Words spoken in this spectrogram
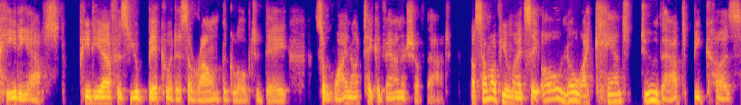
PDFs. PDF is ubiquitous around the globe today. So why not take advantage of that? Now, some of you might say, oh, no, I can't do that because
